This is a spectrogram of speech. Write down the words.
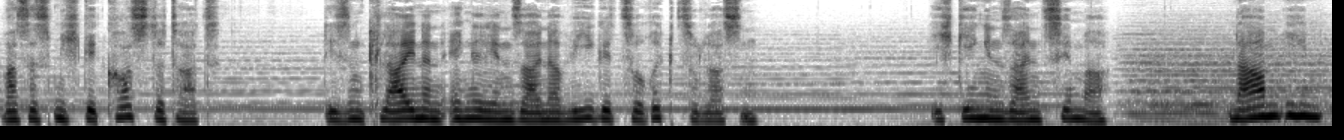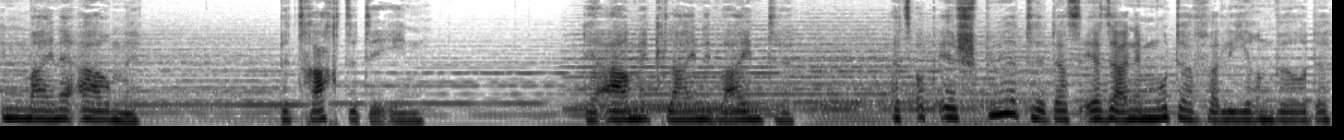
Was es mich gekostet hat, diesen kleinen Engel in seiner Wiege zurückzulassen. Ich ging in sein Zimmer, nahm ihn in meine Arme, betrachtete ihn. Der arme Kleine weinte, als ob er spürte, dass er seine Mutter verlieren würde.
